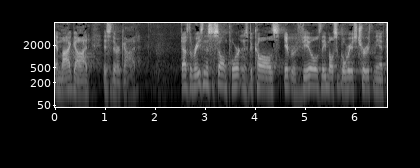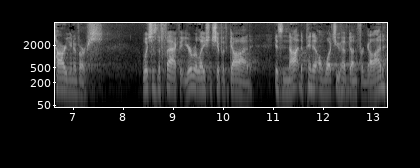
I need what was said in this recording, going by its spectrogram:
and my God is their God. Guys, the reason this is so important is because it reveals the most glorious truth in the entire universe, which is the fact that your relationship with God is not dependent on what you have done for God,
